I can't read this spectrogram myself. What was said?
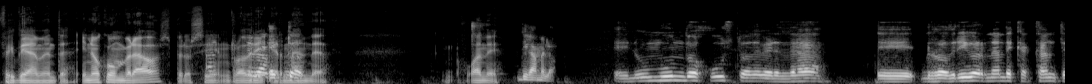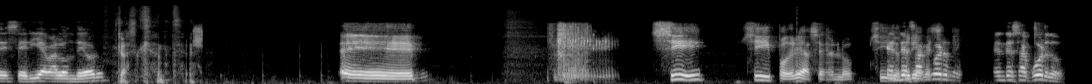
Efectivamente. Y no Cumbraos, pero sí ah, Rodri Hernández. Juan de. Dígamelo. En un mundo justo de verdad, eh, Rodrigo Hernández Cascante sería balón de oro. Cascante. Eh, sí, sí, podría serlo. Sí, en desacuerdo. En desacuerdo.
